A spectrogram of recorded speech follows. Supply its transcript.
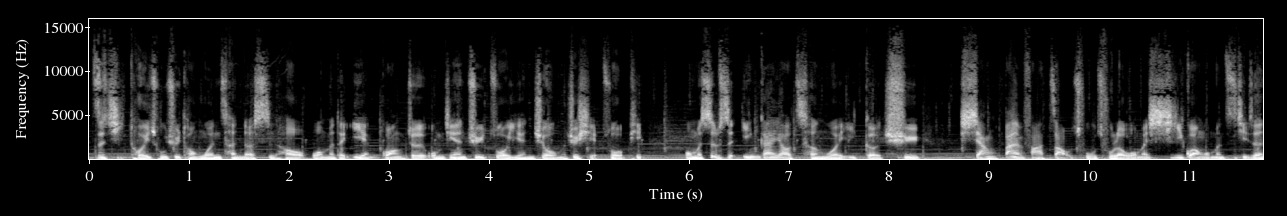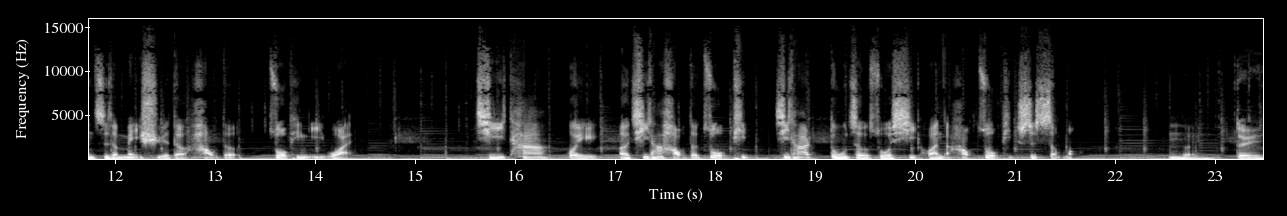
自己推出去同温层的时候，我们的眼光就是我们今天去做研究，我们去写作品，我们是不是应该要成为一个去想办法找出除了我们习惯、我们自己认知的美学的好的作品以外，其他会呃其他好的作品，其他读者所喜欢的好作品是什么？嗯，对对，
